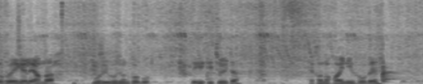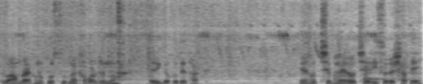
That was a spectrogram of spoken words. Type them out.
তো হয়ে গেলে আমরা বুড়ি ভোজন করব। দেখি খিচুড়িটা। এখনও হয়নি, হবে। তো আমরা এখনও প্রস্তুত না খাবার জন্য। এদিক দিয়ে হতে থাক। এ হচ্ছে ভাইয়ের হচ্ছে রিসোর্টের সাথে।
